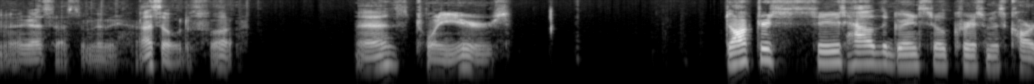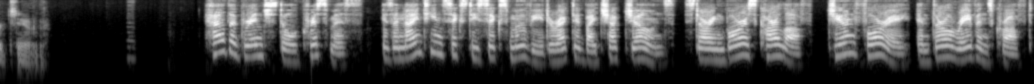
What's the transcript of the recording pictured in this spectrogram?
I guess that's the movie. That's old as fuck. That's 20 years. Dr. Seuss How the Grinch Stole Christmas cartoon. How the Grinch Stole Christmas is a 1966 movie directed by Chuck Jones, starring Boris Karloff, June Foray, and Thurl Ravenscroft.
